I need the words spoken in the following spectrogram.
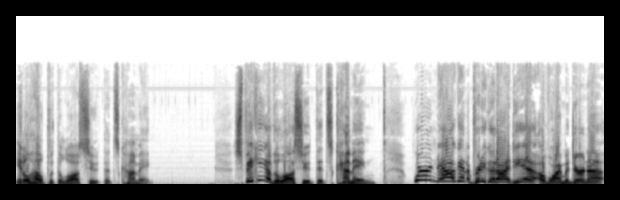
It'll help with the lawsuit that's coming. Speaking of the lawsuit that's coming, we're now getting a pretty good idea of why Moderna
